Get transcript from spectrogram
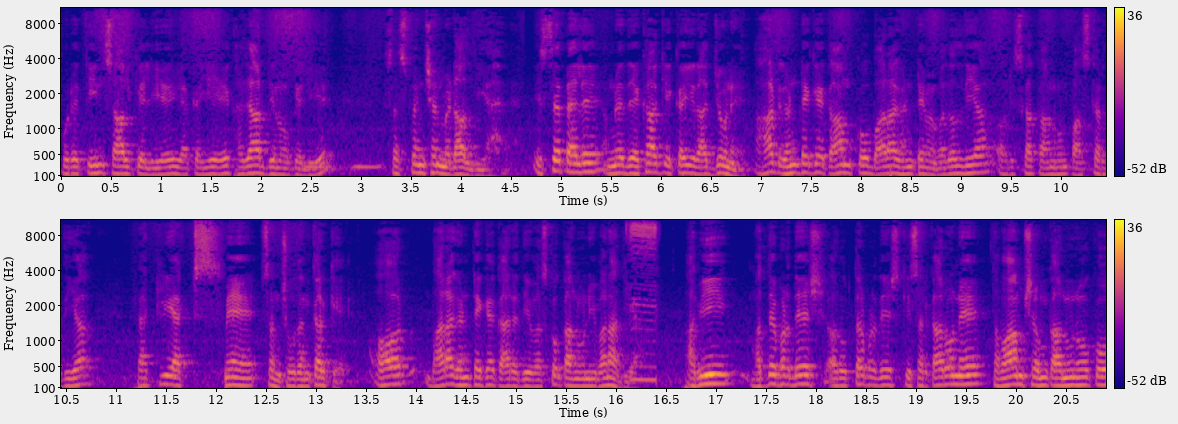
पूरे तीन साल के लिए या कहिए एक हज़ार दिनों के लिए सस्पेंशन में डाल दिया है। इससे पहले हमने देखा कि कई राज्यों ने आठ घंटे के काम को बारह घंटे में बदल दिया और इसका कानून पास कर दिया फैक्ट्री एक्ट्स में संशोधन करके और 12 घंटे के कार्य दिवस को कानूनी बना दिया। अभी मध्य प्रदेश और उत्तर प्रदेश की सरकारों ने तमाम श्रम कानूनों को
